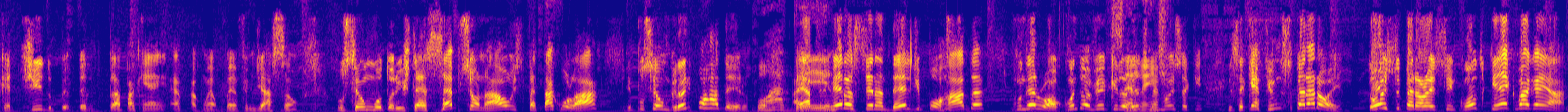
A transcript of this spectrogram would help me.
que é tido pe- pe- pra pra quem é- acompanha filme de ação por ser um motorista excepcional, espetacular e por ser um grande porradeiro. Porradeiro. Aí a primeira cena dele de porrada com The Rock. Quando eu vi aquilo ali, eu disse, meu irmão, isso aqui, isso aqui é filme de super-herói. Dois super-heróis se encontram, quem é que vai ganhar?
